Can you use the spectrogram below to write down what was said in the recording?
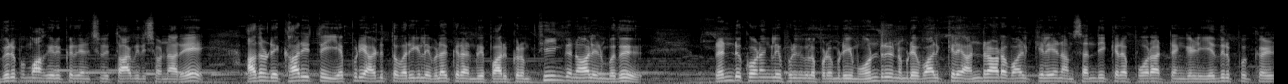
விருப்பமாக இருக்கிறது என்று சொல்லி தாவிதி சொன்னாரே. அதனுடைய காரியத்தை எப்படி அடுத்த வரிகளை விளக்கிறார் என்பதை பார்க்கிறோம். தீங்கு நாள் என்பது ரெண்டு கோணங்களை புரிந்து கொள்ளப்பட முடியும் ஒன்று நம்முடைய வாழ்க்கையிலே அன்றாட வாழ்க்கையிலே நாம் சந்திக்கிற போராட்டங்கள் எதிர்ப்புகள்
